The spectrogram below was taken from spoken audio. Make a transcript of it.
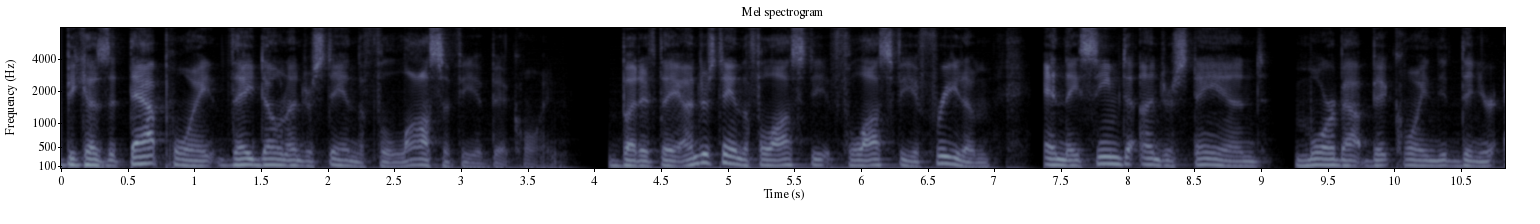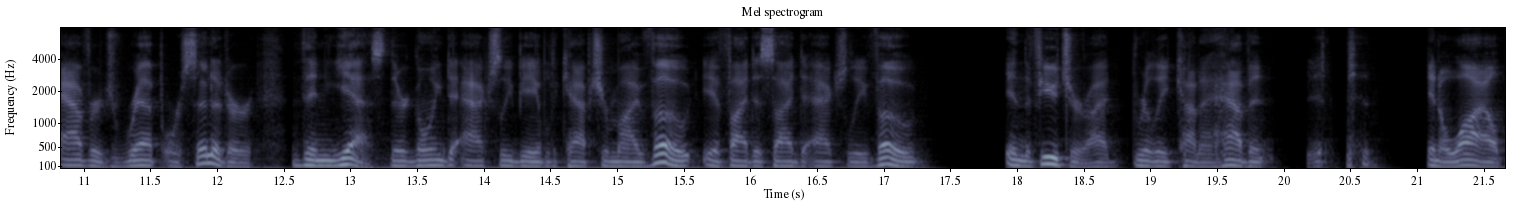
Because at that point, they don't understand the philosophy of Bitcoin. But if they understand the philosophy philosophy of freedom and they seem to understand more about Bitcoin than your average rep or senator, then yes, they're going to actually be able to capture my vote if I decide to actually vote in the future. I really kind of haven't in a while.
